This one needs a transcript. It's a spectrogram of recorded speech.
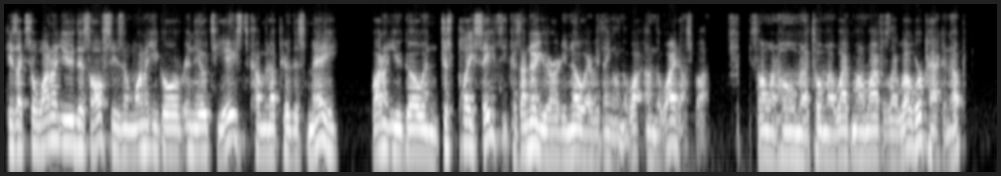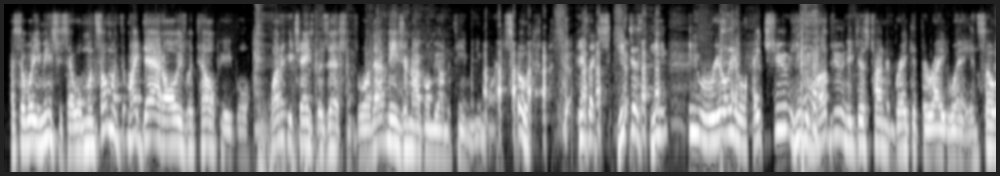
He's like, "So why don't you this offseason, why don't you go over in the OTAs coming up here this May?" why don't you go and just play safety? Because I know you already know everything on the on the wideout spot. So I went home and I told my wife. My wife was like, "Well, we're packing up." I said, "What do you mean?" She said, "Well, when someone, my dad always would tell people, why don't you change positions?" Well, that means you're not going to be on the team anymore. So he's like, he just he he really likes you, he loves you, and he's just trying to break it the right way. And so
